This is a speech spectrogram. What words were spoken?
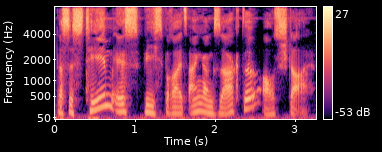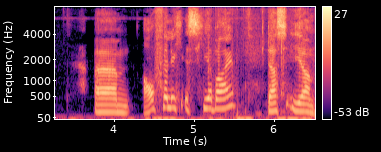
Das System ist, wie ich es bereits eingangs sagte, aus Stahl. Ähm, auffällig ist hierbei, dass ihr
